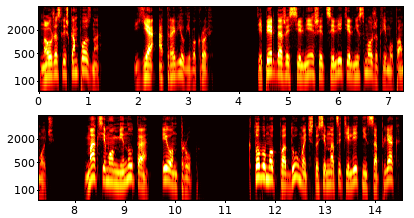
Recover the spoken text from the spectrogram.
Но уже слишком поздно. Я отравил его кровь. Теперь даже сильнейший целитель не сможет ему помочь. Максимум минута, и он труп. Кто бы мог подумать, что 17-летний сопляк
